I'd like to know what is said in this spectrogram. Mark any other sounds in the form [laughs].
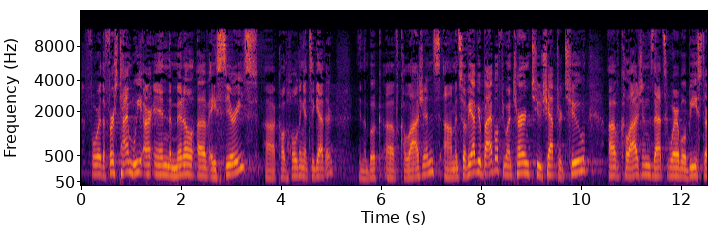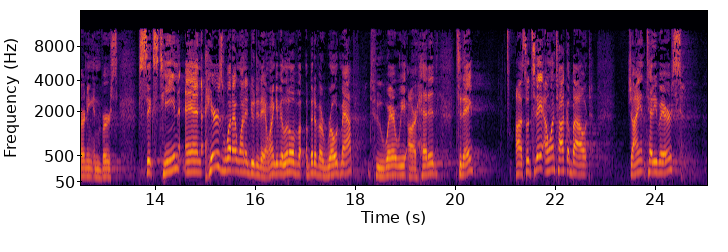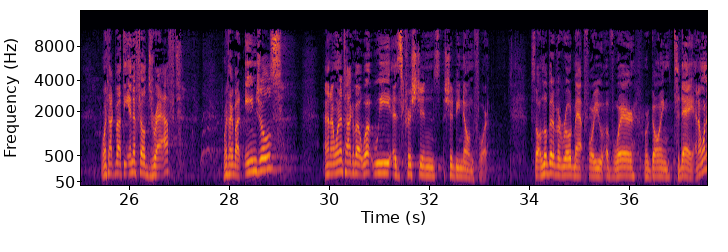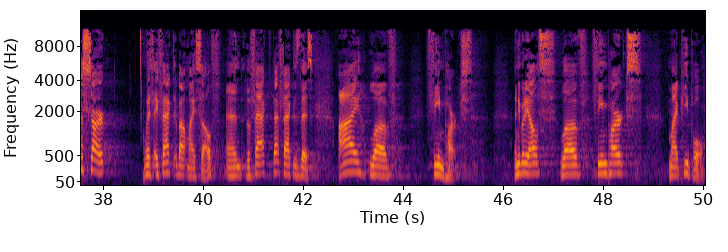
For the first time, we are in the middle of a series uh, called Holding It Together in the book of Colossians. Um, and so if you have your Bible, if you want to turn to chapter 2 of Colossians, that's where we'll be starting in verse 16. And here's what I want to do today. I want to give you a little, a bit of a roadmap to where we are headed today. Uh, so today I want to talk about giant teddy bears. I want to talk about the NFL draft. I want to talk about angels. And I want to talk about what we as Christians should be known for. So a little bit of a roadmap for you of where we're going today. And I want to start with a fact about myself. And the fact, that fact is this. I love theme parks. Anybody else love theme parks? My people.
